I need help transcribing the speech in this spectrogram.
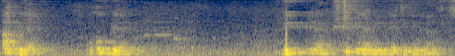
hak bilen, hukuk bilen, büyük bilen, küçük bilen bir milletin evladıyız.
